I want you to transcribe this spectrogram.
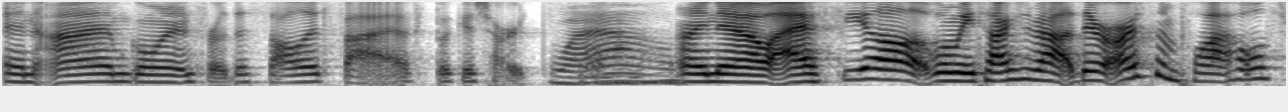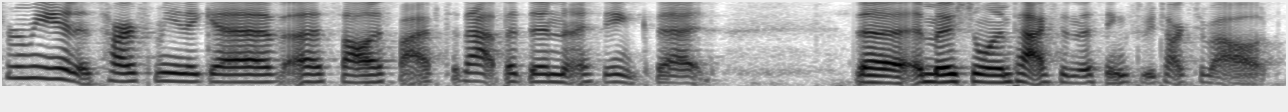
And i'm going for the solid five bookish hearts Wow. I know. I feel when we talked about there are some plot holes for me, and it's hard for me to give a solid five to that. But then I think that the emotional impact and the things we talked about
